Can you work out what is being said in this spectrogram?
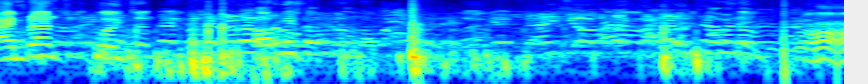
କ୍ରାଇମବ୍ରାଞ୍ଚକୁ କହିଛନ୍ତି ହଁ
